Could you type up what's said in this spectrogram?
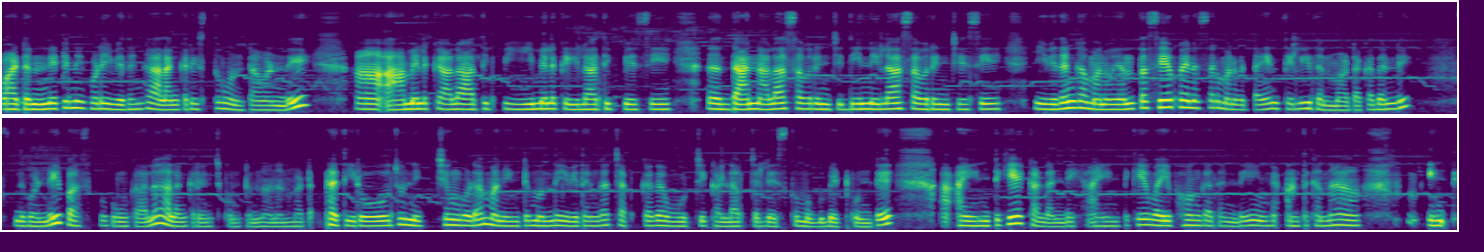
వాటన్నిటిని కూడా ఈ విధంగా అలంకరిస్తూ ఉంటామండి. ఆ మెలక అలా తిప్పి ఈ మెలక ఇలా తిప్పేసి దాన్ని అలా సవరించి దీన్ని ఇలా సవరించేసి ఈ విధంగా మనం ఎంతసేపు అయినా సరే మనకు టైం తెలియదు అనమాట కదండి. ఇదిగోండి పసుపు కుంకాలు అలంకరించుకుంటున్నాను అనమాట ప్రతిరోజు నిత్యం కూడా మన ఇంటి ముందు ఈ విధంగా చక్కగా ఊడ్చి కళ్ళాపు చల్లేసుకు ముగ్గు పెట్టుకుంటే ఆ ఇంటికే కళ్ళండి. ఆ ఇంటికే వైభవం కదండి. అంతకన్నా ఇంటి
